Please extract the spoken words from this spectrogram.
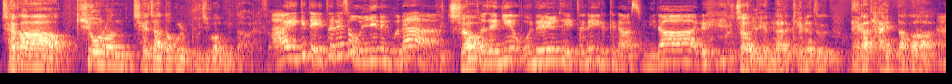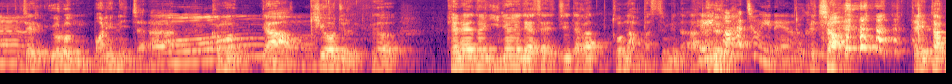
제가 키워놓은 제자 덕을 무집합니다. 그래서 아 이렇게 데이터를 해서 올리는구나. 그쵸. 선생님 오늘 데이터는 이렇게 나왔습니다. 이렇게. 그쵸. 옛날에 걔네들 내가 다 했다가 음. 이제 요런 머리는 있잖아. 오. 그러면 야 키워줄 그 걔네들 2년이 돼서 했지 내가 돈 안 받습니다. 데이터 하청이네요. 그쵸. 데이터.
